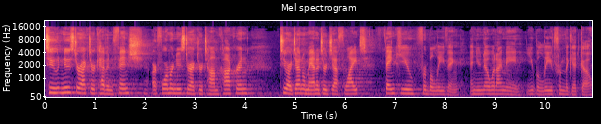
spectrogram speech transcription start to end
To news director Kevin Finch, our former news director Tom Cochran, to our general manager Jeff White, thank you for believing. And you know what I mean. You believed from the get go.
